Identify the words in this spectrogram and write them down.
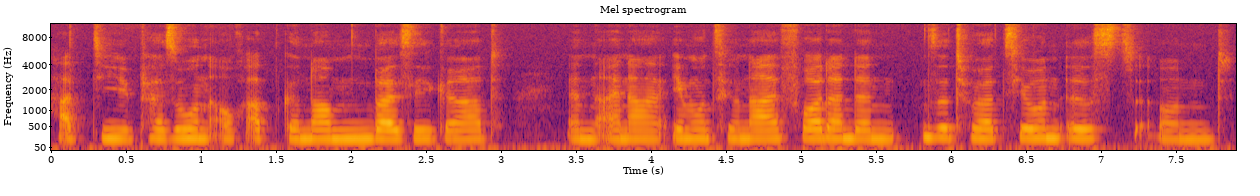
hat die Person auch abgenommen, weil sie gerade in einer emotional fordernden Situation ist und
